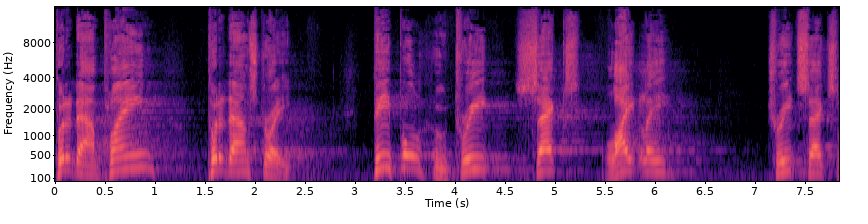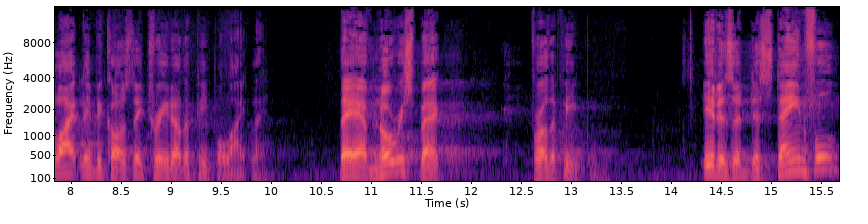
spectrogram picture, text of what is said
put it down plain, put it down straight. People who treat sex lightly treat sex lightly because they treat other people lightly. They have no respect for other people. It is a disdainful,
